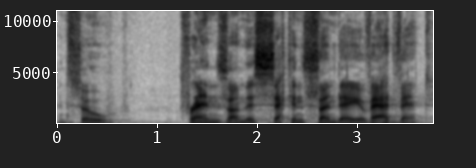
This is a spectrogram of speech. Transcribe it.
And so, friends, on this second Sunday of Advent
